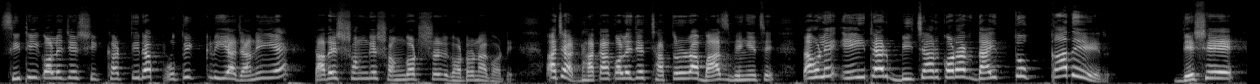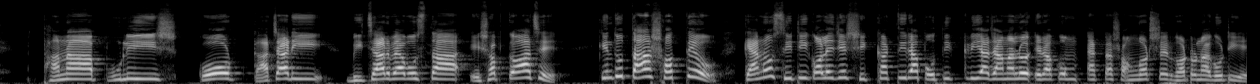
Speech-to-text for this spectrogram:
সিটি কলেজের শিক্ষার্থীরা প্রতিক্রিয়া জানিয়ে তাদের সঙ্গে সংঘর্ষের ঘটনা ঘটে। আচ্ছা ঢাকা কলেজের ছাত্ররা বাস ভেঙেছে। তাহলে এইটার বিচার করার দায়িত্ব কাদের? দেশে থানা, পুলিশ, কোর্ট, কাচারি, বিচার ব্যবস্থা, এসব তো আছে। কিন্তু তা সত্ত্বেও কেন সিটি কলেজের শিক্ষার্থীরা প্রতিক্রিয়া জানালো এরকম একটা সংঘর্ষের ঘটনা ঘটিয়ে?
